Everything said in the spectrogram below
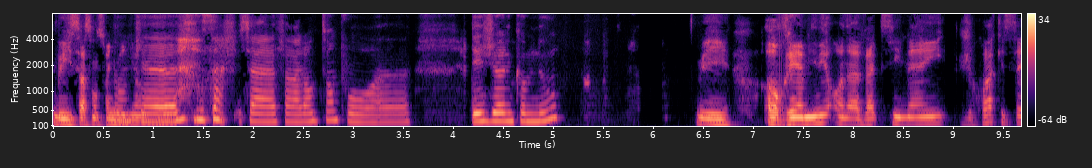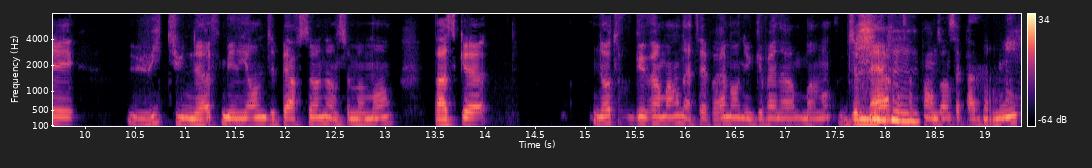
Oui, ça, 105 donc, millions. euh, ça, ça fera longtemps pour euh, des jeunes comme nous. Oui, au Royaume-Uni, on a vacciné, je crois que c'est 8 ou 9 millions de personnes en ce moment, parce que notre gouvernement était vraiment un gouvernement de merde pendant cette pandémie.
